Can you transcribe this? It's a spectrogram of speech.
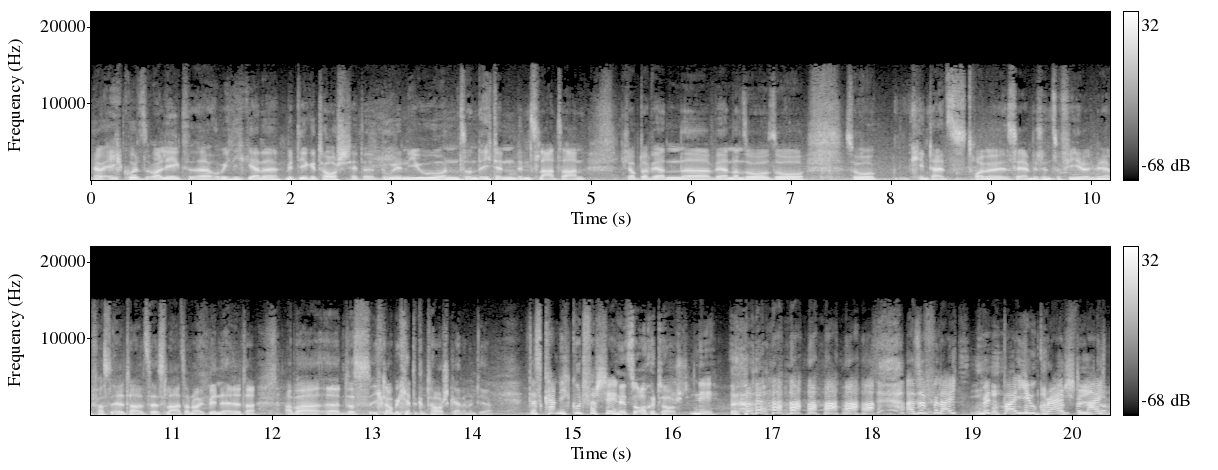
Ich habe echt kurz überlegt, äh, ob ich nicht gerne mit dir getauscht hätte. Du den Hugh und, und ich den, den Slatan. Ich glaube, da werden, äh, werden dann so, so, so Kindheitsträume ist ja ein bisschen zu viel. Ich bin ja fast älter als der Slatan, aber ich bin älter. Aber äh, das, ich glaube, ich hätte getauscht gerne mit dir. Das kann ich gut verstehen. Hättest du auch getauscht? Nee. also vielleicht mit bei Hugh Grant ich vielleicht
